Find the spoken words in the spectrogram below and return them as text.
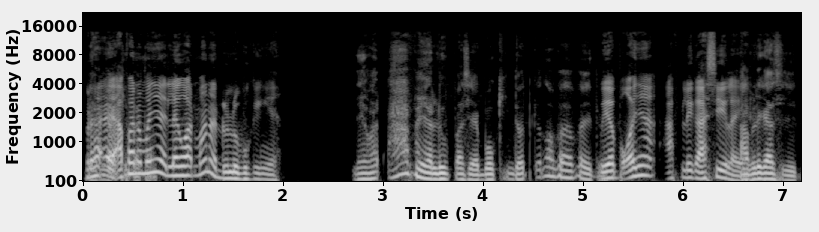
Ber- Benar, eh, apa namanya? Lewat mana dulu bookingnya? Lewat apa ya lupa saya booking.com apa apa itu. Ya pokoknya aplikasi lah ya. Aplikasi.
